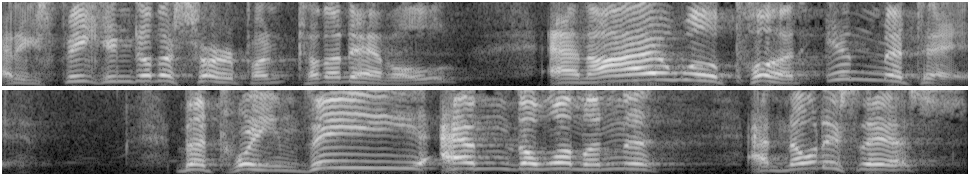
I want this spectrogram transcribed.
and he's speaking to the serpent, to the devil, and I will put enmity between thee and the woman. And notice this,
